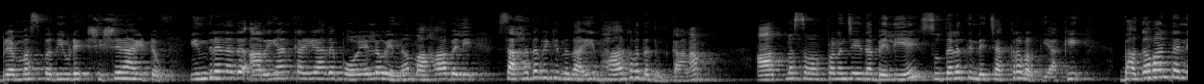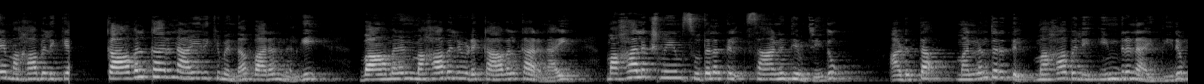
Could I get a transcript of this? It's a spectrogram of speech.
ബ്രഹ്മസ്പതിയുടെ ശിഷ്യനായിട്ടും ഇന്ദ്രനത് അറിയാൻ കഴിയാതെ പോയല്ലോ എന്ന് മഹാബലി സഹതപിക്കുന്നതായി ഭാഗവതത്തിൽ കാണാം. ആത്മസമർപ്പണം ചെയ്ത ബലിയെ സുതലത്തിന്റെ ചക്രവർത്തിയാക്കി. ഭഗവാൻ തന്നെ മഹാബലിക്ക് കാവൽക്കാരനായിരിക്കുമെന്ന് വരം നൽകി. വാമനൻ മഹാബലിയുടെ കാവൽക്കാരനായി മഹാലക്ഷ്മിയും സുതലത്തിൽ സാന്നിധ്യം ചെയ്തു. അടുത്ത മന്നന്തരത്തിൽ മഹാബലി ഇന്ദ്രനായി തീരും.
